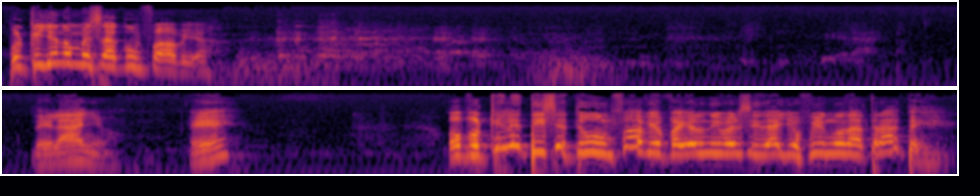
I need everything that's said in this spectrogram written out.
¿Por qué yo no me saco un Fabia? Del año, ¿eh? ¿O por qué Leticia tuvo un Fabio para ir a la universidad yo fui en una trate?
